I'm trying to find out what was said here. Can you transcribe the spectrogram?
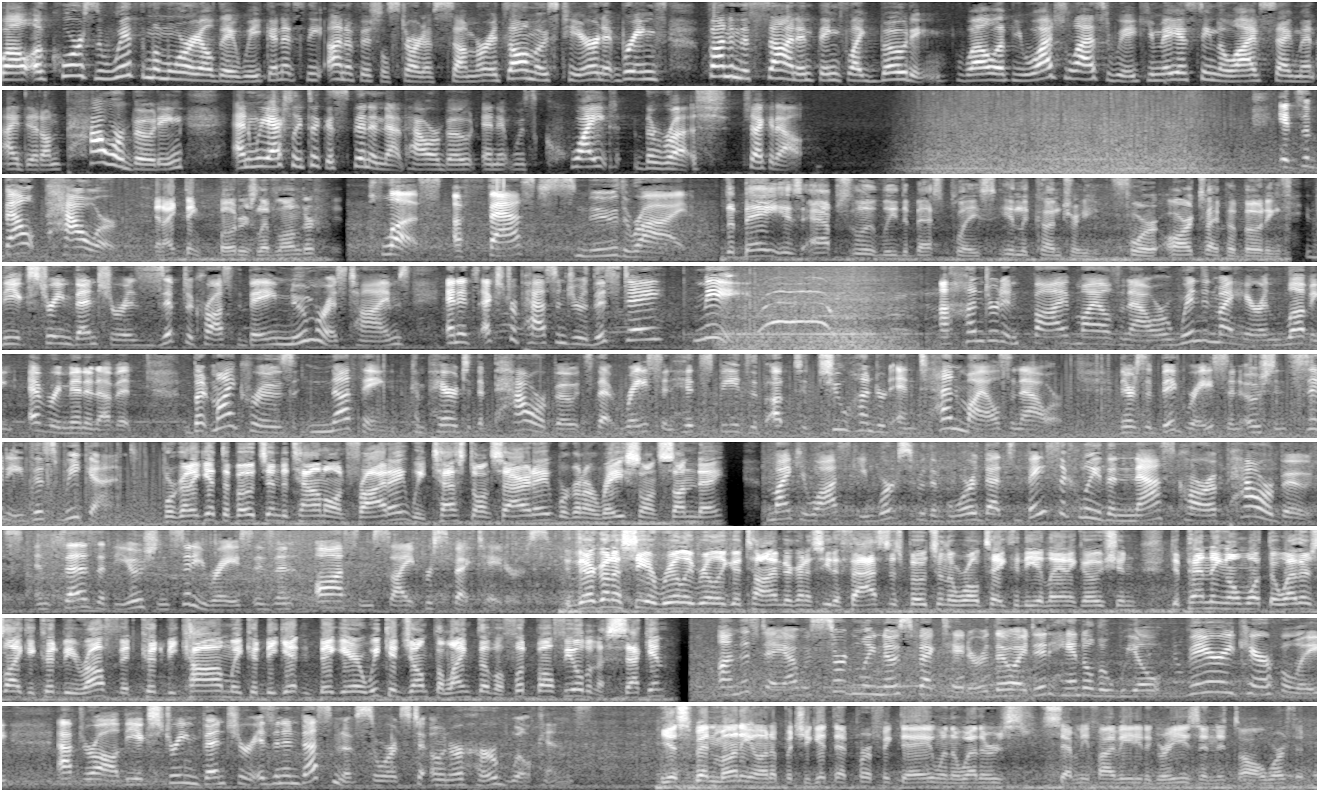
Well, of course, with Memorial Day weekend, it's the unofficial start of summer. It's almost here, and it brings fun in the sun and things like boating. Well, if you watched last week, you may have seen the live segment I did on power boating, and we actually took a spin in that power boat, and it was quite the rush. Check it out. It's about power. And I think boaters live longer. Plus, a fast, smooth ride. The Bay is absolutely the best place in the country for our type of boating. The Extreme Venture is zipped across the bay numerous times, and its extra passenger this day, me. 105 miles an hour, wind in my hair, and loving every minute of it. But my cruise, nothing compared to the power boats that race and hit speeds of up to 210 miles an hour. There's a big race in Ocean City this weekend. We're going to get the boats into town on Friday. We test on Saturday. We're going to race on Sunday. Mike Yawoski works for the board that's basically the NASCAR of powerboats and says that the Ocean City race is an awesome sight for spectators. They're going to see a really, really good time. They're going to see the fastest boats in the world take to the Atlantic Ocean. Depending on what the weather's like, it could be rough, it could be calm, we could be getting big air. We could jump the length of a football field in a second. On this day, I was certainly no spectator, though I did handle the wheel very carefully. After all, the Extreme Venture is an investment of sorts to owner Herb Wilkins you spend money on it, but you get that perfect day when the weather's 75, 80 degrees, and it's all worth it.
